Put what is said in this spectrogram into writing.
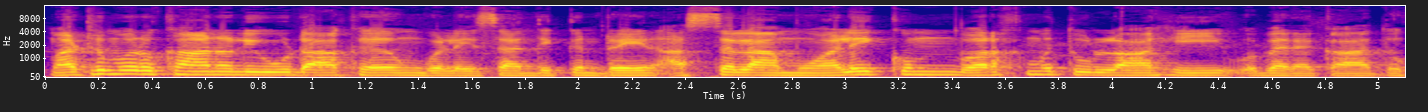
மற்றொரு காணொலி ஊடாக உங்களை சந்திக்கின்றேன். அஸ்ஸலாமு அலைக்கும் வரஹமத்துல்லாஹி வபரகாத்து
